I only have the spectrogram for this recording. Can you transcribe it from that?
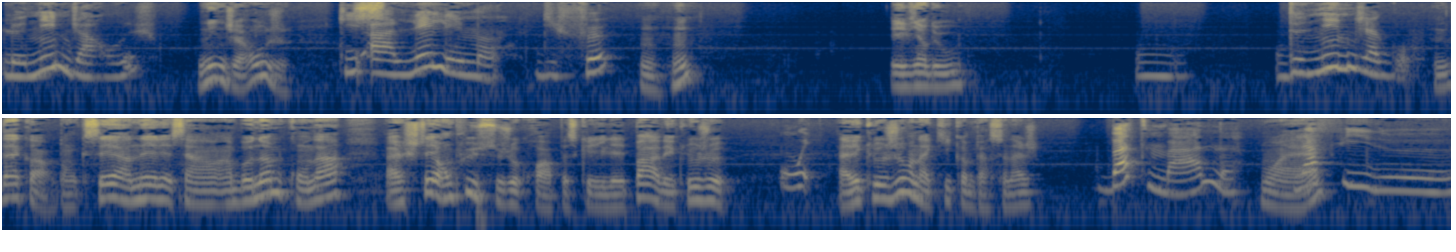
le ninja rouge Ninja Rouge qui a l'élément du feu Mhm. Et il vient de où? De Ninjago. D'accord. Donc, c'est un, un, un bonhomme qu'on a acheté en plus, je crois, parce qu'il n'est pas avec le jeu. Oui, Avec le jeu, on a qui comme personnage? Batman, Ouais. la fille de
